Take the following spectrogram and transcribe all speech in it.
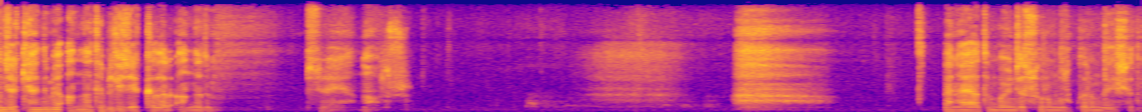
Ancak kendimi anlatabilecek kadar anladım. Süreyya ne olur. Ben hayatım boyunca sorumluluklarımla yaşadım.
